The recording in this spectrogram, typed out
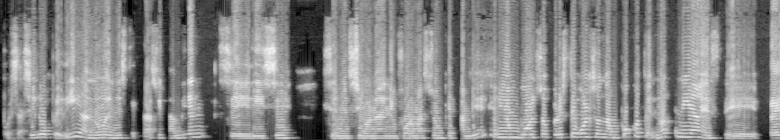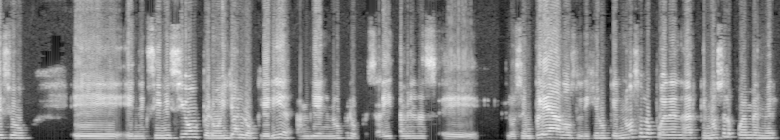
pues así lo pedía, ¿no? En este caso, y también se dice, se menciona en información que también quería un bolso, pero este bolso tampoco no tenía este precio eh, en exhibición, pero ella lo quería también, ¿no? Pero pues ahí también las... Eh, los empleados le dijeron que no se lo pueden dar, que no se lo pueden vender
